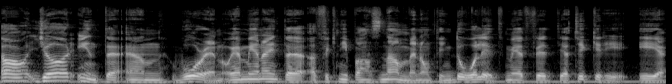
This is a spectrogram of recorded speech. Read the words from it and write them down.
Ja, gör inte en Warren. Och jag menar inte att förknippa hans namn med någonting dåligt, men för att jag tycker det är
